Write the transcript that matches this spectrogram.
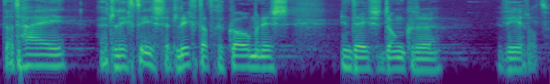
dat hij het licht is. Het licht dat gekomen is in deze donkere wereld.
